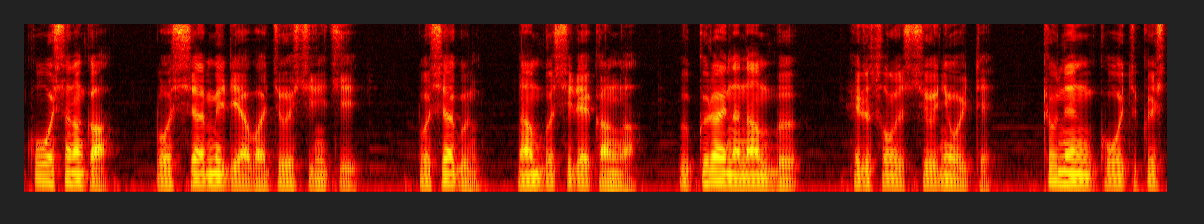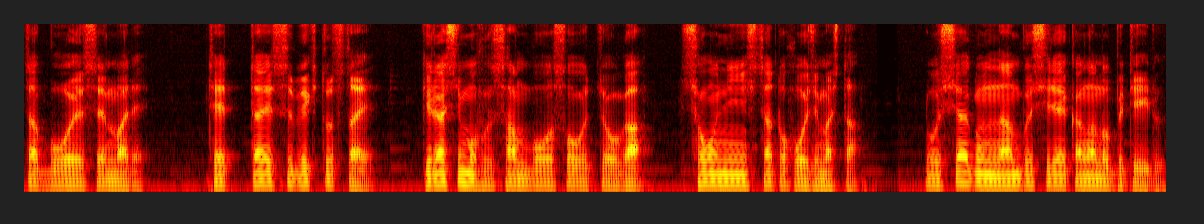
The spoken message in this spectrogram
こうした中、ロシアメディアは17日、ロシア軍南部司令官がウクライナ南部ヘルソン州において去年構築した防衛線まで撤退すべきと伝え、ゲラシモフ参謀総長が承認したと報じました。ロシア軍南部司令官が述べている、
